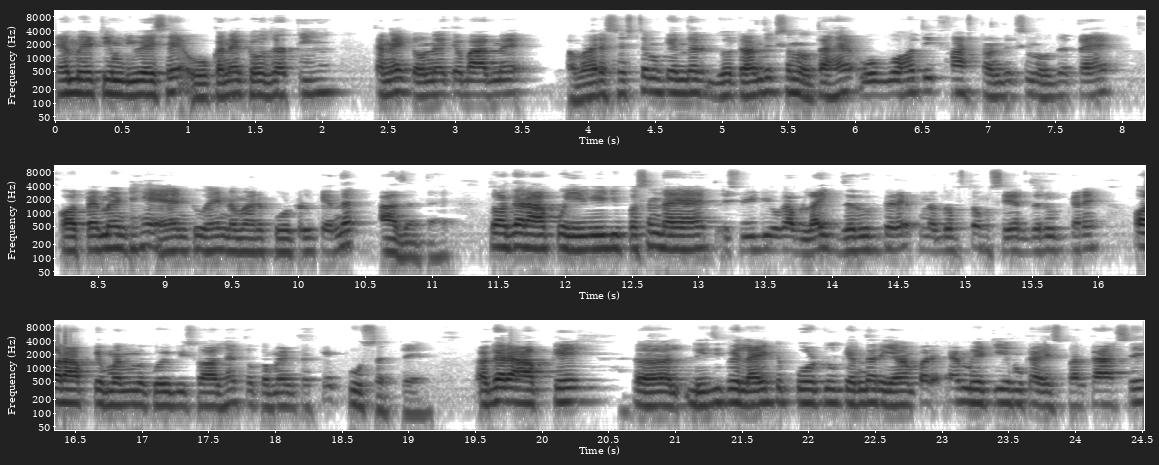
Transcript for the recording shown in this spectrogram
एम ए डिवाइस है, वो कनेक्ट हो जाती है। कनेक्ट होने के बाद में हमारे सिस्टम के अंदर जो ट्रांजेक्शन होता है, वो बहुत ही फास्ट ट्रांजेक्शन हो जाता है और पेमेंट है एंड टू हैंड हमारे पोर्टल के अंदर आ जाता है। तो अगर आपको ये वीडियो पसंद आया है तो इस वीडियो को आप लाइक ज़रूर करें, अपना दोस्तों को शेयर ज़रूर करें और आपके मन में कोई भी सवाल है तो कमेंट करके पूछ सकते हैं। अगर आपके डीजी पे लाइट पोर्टल के अंदर यहाँ पर एमएटीएम का इस प्रकार से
